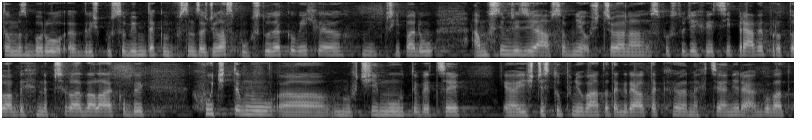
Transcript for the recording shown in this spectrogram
tom sboru, eh, když působím, tak jsem zažila spoustu takových eh, případů a musím říct, že já osobně už třeba na spoustu těch věcí právě proto, abych nepřilévala jakoby chuť tomu eh, mluvčímu ty věci ještě stupňovat a tak dále, tak nechci ani reagovat.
